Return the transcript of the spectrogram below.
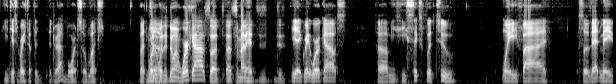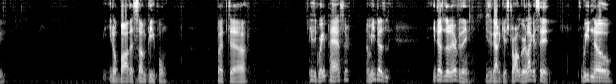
He just raced up the, the draft board so much. But Was, uh, it was it doing workouts or uh, somebody had? To, to, yeah, great workouts. Um, he, he's six foot two, 185. So that may, you know, bother some people. But uh, he's a great passer. I mean, he does he does a little everything. He's got to get stronger. Like I said, we know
